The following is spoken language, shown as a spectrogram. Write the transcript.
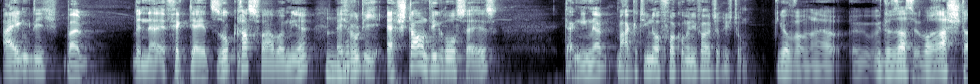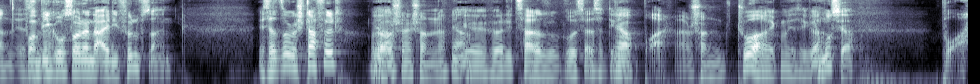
eigentlich, weil wenn der Effekt ja jetzt so krass war bei mir, Mhm. war ich wirklich erstaunt, wie groß der ist, dann ging das Marketing noch vollkommen in die falsche Richtung. Ja, weil man ja, wie du sagst, überrascht dann ist. Vor allem, wie ne? groß soll denn der ID5 sein? Ist das so gestaffelt? Ja, Ja. wahrscheinlich schon, ne? Ja. Je höher die Zahl, so größer ist das Ding. Ja. Boah, schon Touareg-mäßig. Der muss ja. Boah.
